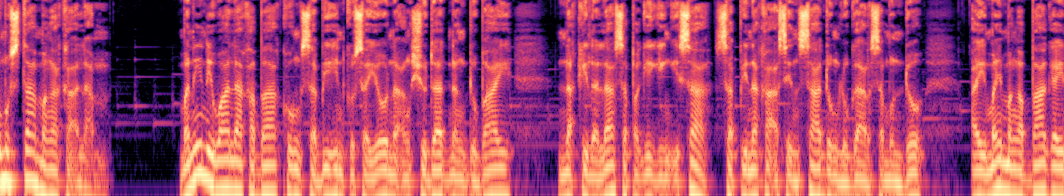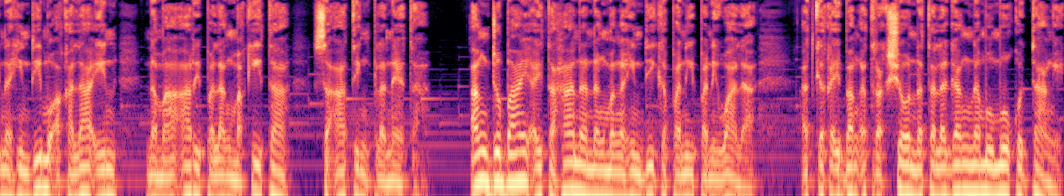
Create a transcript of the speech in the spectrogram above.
Kumusta mga kaalam? Maniniwala ka ba kung sabihin ko sa iyo na ang syudad ng Dubai na kilala sa pagiging isa sa pinakaasinsadong lugar sa mundo ay may mga bagay na hindi mo akalain na maaari palang makita sa ating planeta. Ang Dubai ay tahanan ng mga hindi kapanipaniwala at kakaibang atraksyon na talagang namumukod tangi.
